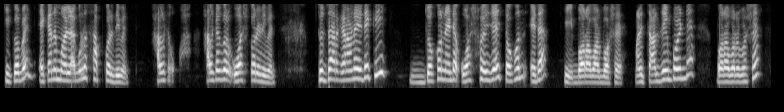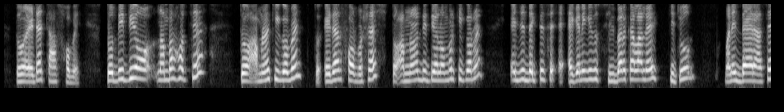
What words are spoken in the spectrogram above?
কি করবেন, এখানে ময়লাগুলো সাফ করে দিবেন, হালকা হালকা করে ওয়াশ করে নেবেন। তো যার কারণে এটা কি, যখন এটা ওয়াশ হয়ে যায়, তখন এটা কি, বরাবর বসে মানে চার্জিং পয়েন্টে বরাবর বসে তো এটা চাষ হবে। তো দ্বিতীয় নাম্বার হচ্ছে, তো আপনারা কি করবেন? তো এটার সর্বশেষ, তো আপনারা দ্বিতীয় নম্বর কি করবেন? এই যে দেখতেছে এখানে কিন্তু সিলভার কালারের কিছু মানে দেয়ার আছে,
